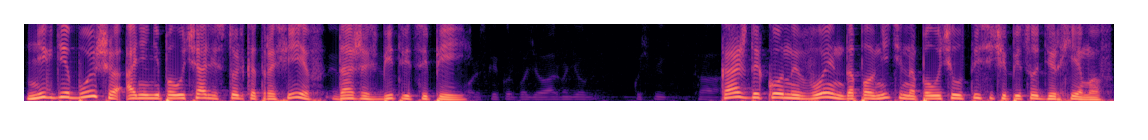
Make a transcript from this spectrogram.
Нигде больше они не получали столько трофеев, даже в битве цепей. Каждый конный воин дополнительно получил 1500 дирхемов,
